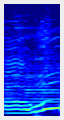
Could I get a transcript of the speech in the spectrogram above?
Oh,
